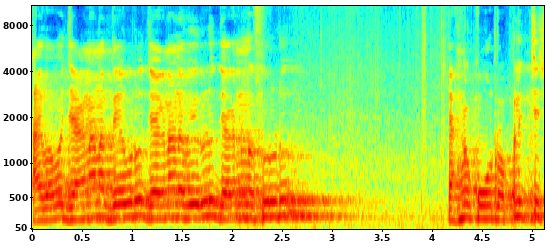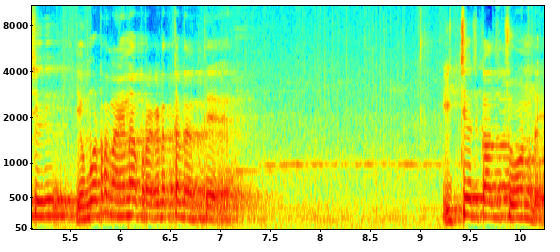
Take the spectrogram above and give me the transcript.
అయ్య బాబు జగనన్న దేవుడు జగనన్న వీరుడు జగనన్న సూర్యుడు ఎక్కడ కోటి రూపాయలు ఇచ్చేసాడు? ఇవ్వటం నాయన ప్రకటిస్తాడు అంతే ఇచ్చేది కాదు చూడండి.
